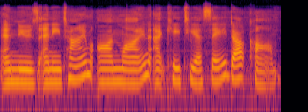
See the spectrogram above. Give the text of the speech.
and news anytime online at ktsa.com.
